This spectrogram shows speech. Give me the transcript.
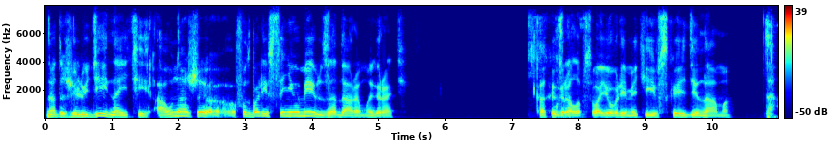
Надо же людей найти. А у нас же э, футболисты не умеют за даром играть. Как играла в свое время киевская «Динамо». Да.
